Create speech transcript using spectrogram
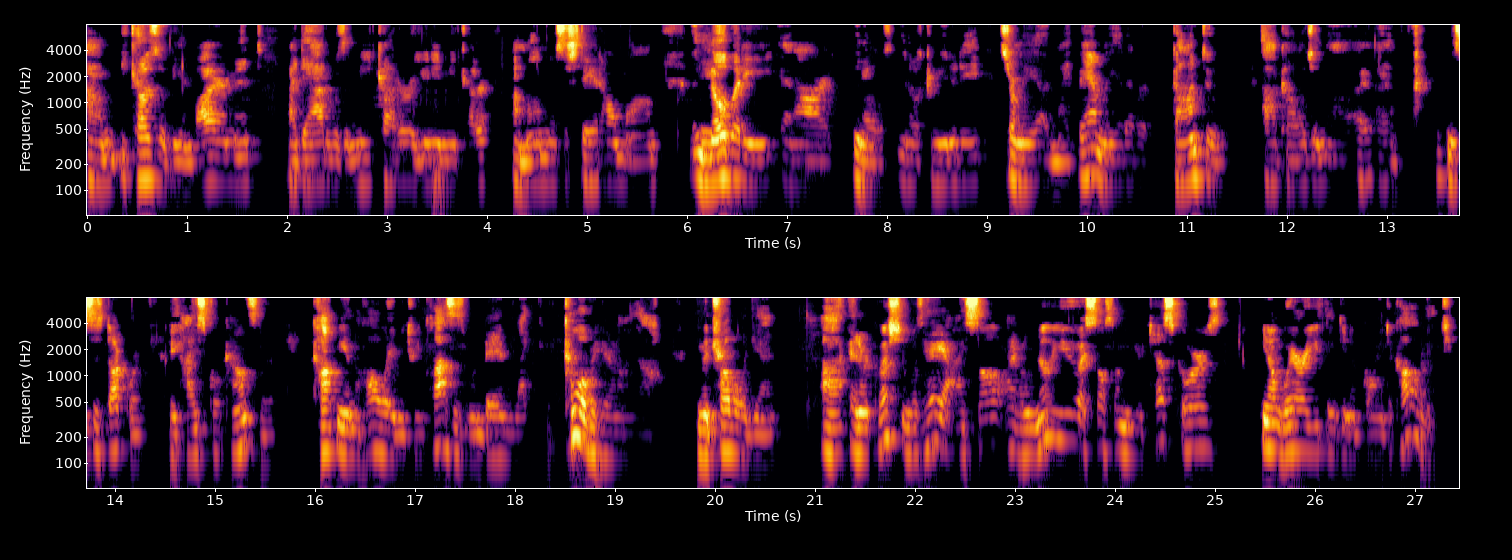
um, because of the environment, my dad was a meat cutter, a union meat cutter. My mom was a stay-at-home mom. Nobody in our you know you know community, certainly in my family, had ever gone to uh, college. And uh, Mrs. Duckworth, a high school counselor, caught me in the hallway between classes one day and like, "Come over here." And I'm like, "Oh, I'm in trouble again." Uh, and her question was, "Hey, I saw I don't know you. I saw some of your test scores. You know, where are you thinking of going to college?"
